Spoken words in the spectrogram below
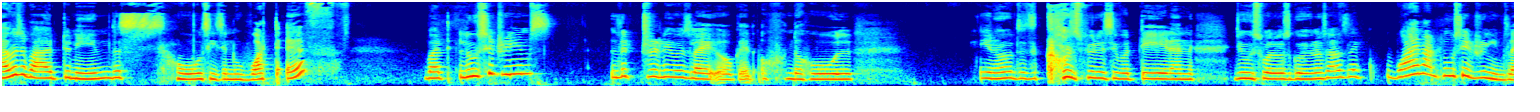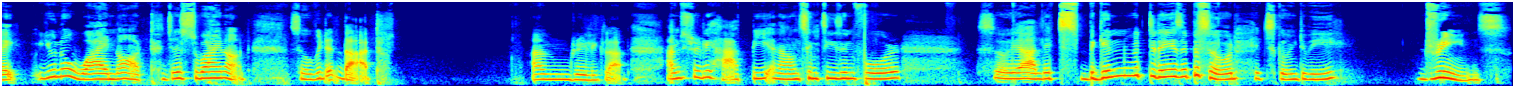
I was about to name this whole season What If, but Lucid Dreams literally was like, okay, the whole, you know, the conspiracy with Tate and Juice WRLD was going on. So I was like, why not lucid dreams? Like, you know, why not? Just why not? So we did that. I'm really glad. I'm just really happy announcing season four. So yeah, let's begin with today's episode. It's going to be dreams.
